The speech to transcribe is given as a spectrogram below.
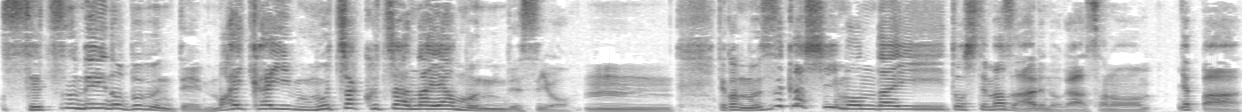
説明の部分って毎回むちゃくちゃ悩むんですよ。うん。で、これ難しい問題としてまずあるのが、その、やっぱ、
